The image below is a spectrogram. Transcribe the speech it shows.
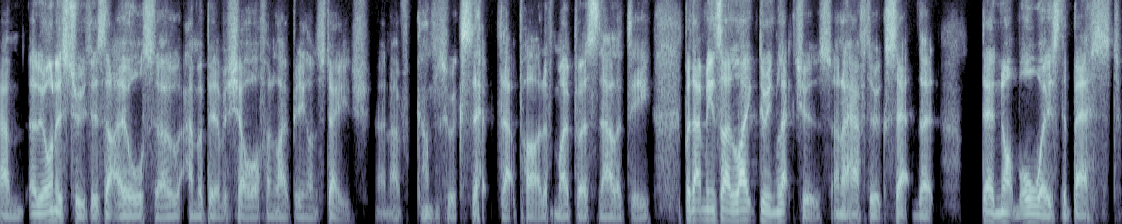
Um, and the honest truth is that I also am a bit of a show off and like being on stage. And I've come to accept that part of my personality. But that means I like doing lectures and I have to accept that they're not always the best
